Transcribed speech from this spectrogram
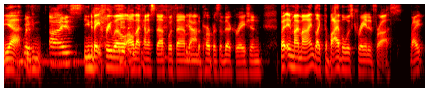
yeah, with you can, eyes. You can debate free will, all that kind of stuff with them, yeah. the purpose of their creation. But in my mind, like the Bible was created for us, right?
